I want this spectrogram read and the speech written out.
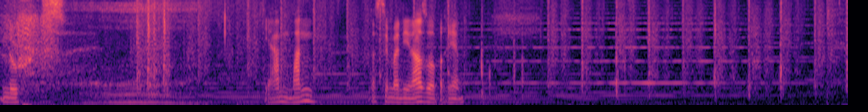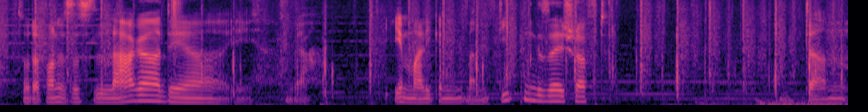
nichts. Ja, Mann. Lass dir mal die Nase operieren. So, davon ist das Lager der ja, ehemaligen Banditengesellschaft. Dann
